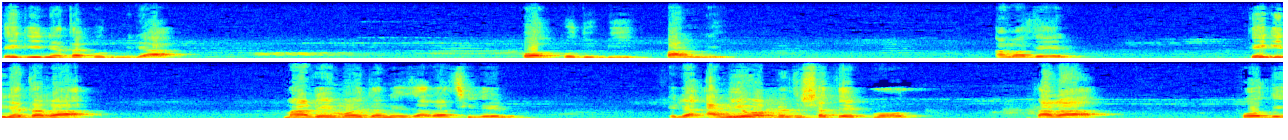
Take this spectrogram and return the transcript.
ত্যাগী নেতাকর্মীরা পদ পদবি পাননি। আমাদের ত্যাগী নেতারা মাঠে ময়দানে যারা ছিলেন, এটা আমিও আপনাদের সাথে একমত, তারা পদে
